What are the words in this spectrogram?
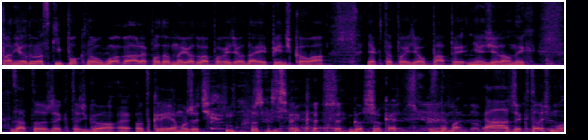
pan Jodłowski puknął w głowę, ale podobno Jodła powiedział, daje pięć koła, jak to powiedział, papy, nie, zielonych, za to, że ktoś go e, odkryje. Możecie, możecie go, go szukać. Zdema- A, że ktoś mu,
